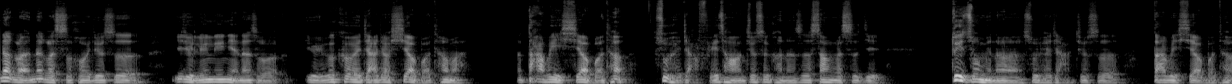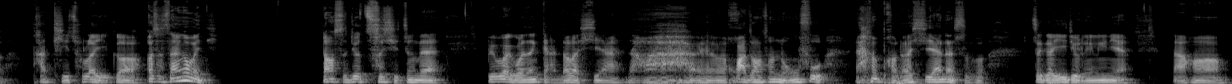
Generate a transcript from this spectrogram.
那个那个时候就是一九零零年的时候，有一个科学家叫希尔伯特嘛，大卫希尔伯特，数学家非常就是可能是上个世纪最著名的数学家，就是大卫希尔伯特，他提出了一个二十三个问题，当时就慈禧正在被外国人赶到了西安，然后啊化妆成农妇，然后跑到西安的时候，这个一九零零年，然后。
